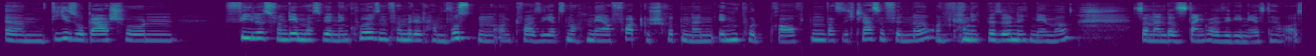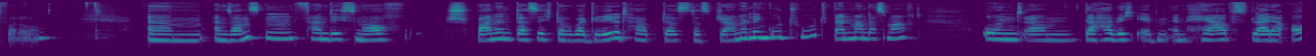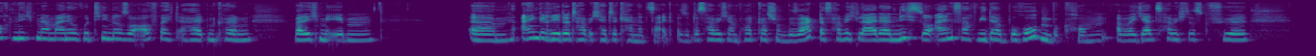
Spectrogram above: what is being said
ähm, die sogar schon vieles von dem, was wir in den Kursen vermittelt haben, wussten und quasi jetzt noch mehr fortgeschrittenen Input brauchten, was ich klasse finde und kann ich persönlich nehme, sondern das ist dann quasi die nächste Herausforderung. Ähm, ansonsten fand ich es noch spannend, dass ich darüber geredet habe, dass das Journaling gut tut, wenn man das macht. Und ähm, da habe ich eben im Herbst leider auch nicht mehr meine Routine so aufrechterhalten können, weil ich mir eben ähm, eingeredet habe, ich hätte keine Zeit. Also das habe ich am Podcast schon gesagt. Das habe ich leider nicht so einfach wieder behoben bekommen. Aber jetzt habe ich das Gefühl,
